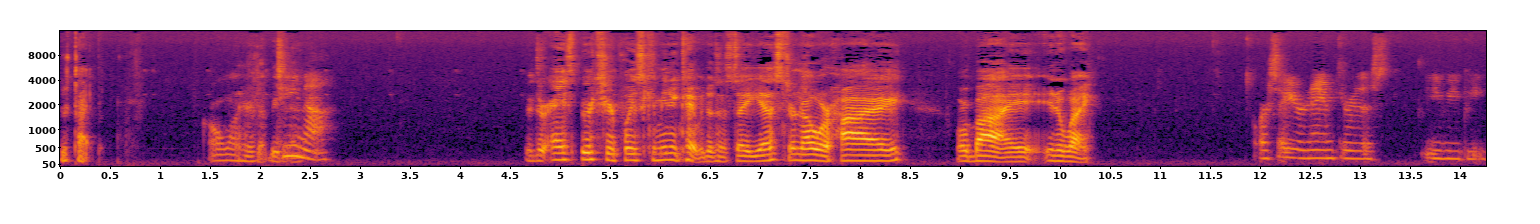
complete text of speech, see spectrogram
Just type. All I want to hear is that beep. Tina. Is there any spirits here? Please communicate with us and say yes or no or hi or bye. Either way. Or say your name through this EVP.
